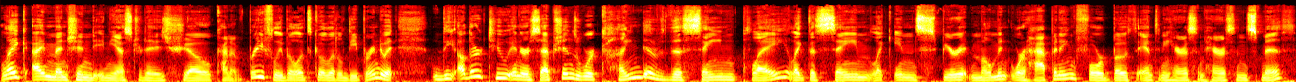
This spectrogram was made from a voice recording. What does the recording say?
like I mentioned in yesterday's show, kind of briefly, but let's go a little deeper into it. The other two interceptions were kind of the same play, like the same, like in spirit moment were happening for both Anthony Harris and Harrison Smith,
